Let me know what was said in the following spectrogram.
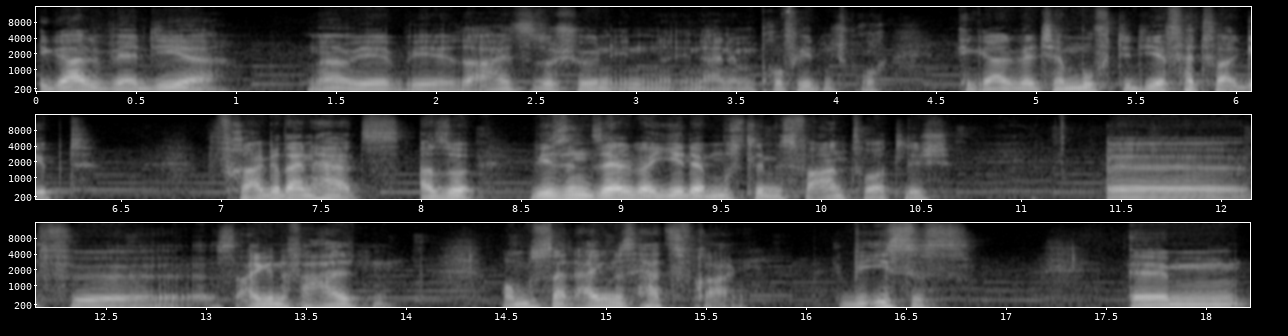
egal wer dir, na, wie, wie, da heißt es so schön in, in einem Prophetenspruch, egal welcher Mufti dir Fetwa gibt, frage dein Herz. Also wir sind selber, jeder Muslim ist verantwortlich äh, für das eigene Verhalten. Man muss sein eigenes Herz fragen. Wie ist es? Ähm,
